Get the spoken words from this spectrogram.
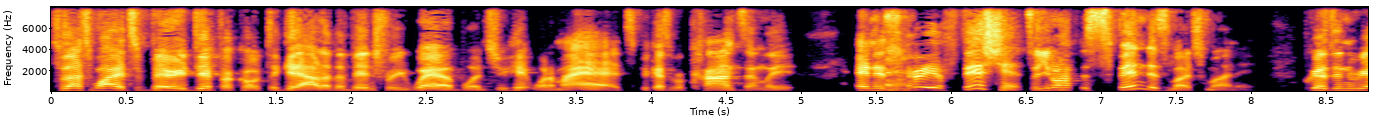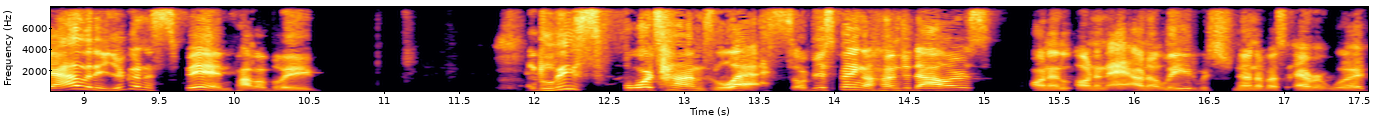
So that's why it's very difficult to get out of the Reed web once you hit one of my ads because we're constantly, and it's very efficient. So you don't have to spend as much money because in reality, you're going to spend probably at least four times less. So if you're spending $100 on a, on, an, on a lead, which none of us ever would,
